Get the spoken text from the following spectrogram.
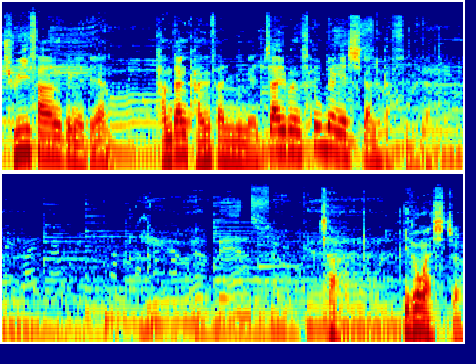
주의사항 등에 대한 담당 간사님의 짧은 설명의 시간을 갖습니다. 자, 이동하시죠.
